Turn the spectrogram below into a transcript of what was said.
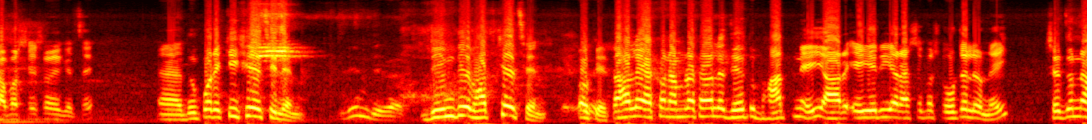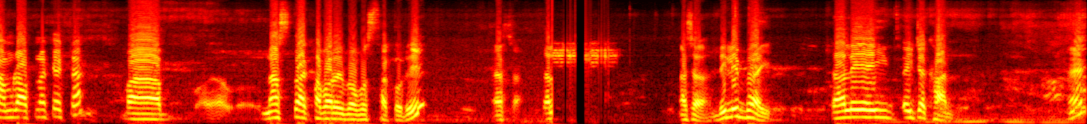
খাবার শেষ হয়ে গেছে। দুপুরে কি খেয়েছিলেন? দিন দিবে ডিম দিয়ে ভাত খেয়েছেন? ওকে তাহলে এখন আমরা তাহলে যেহেতু ভাত নেই আর এই এরিয়ার আশেপাশে হোটেলও নেই সেজন্য আমরা আপনাকে একটা নাস্তা খাবারের ব্যবস্থা করি। আচ্ছা তাহলে আচ্ছা দিলীপ ভাই তাহলে এই এইটা খান। হ্যাঁ?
